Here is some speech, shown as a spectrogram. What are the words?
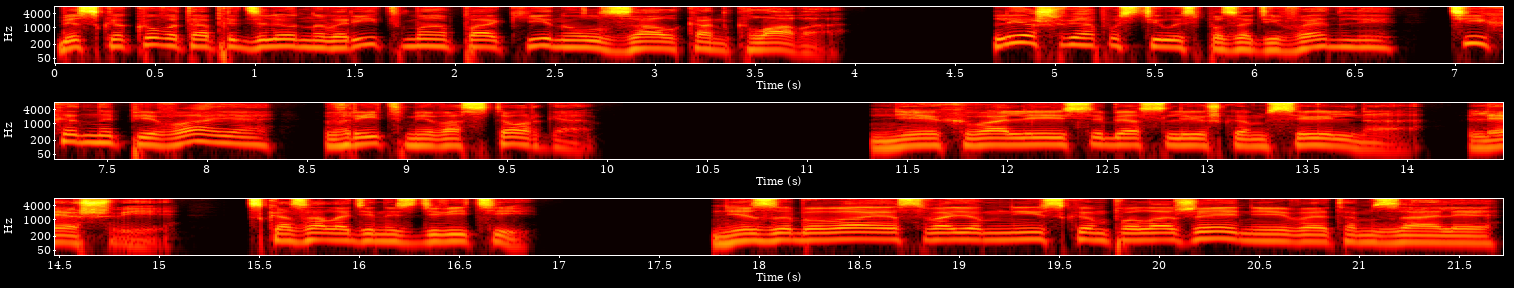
без какого-то определенного ритма покинул зал конклава. Лешви опустилась позади Венли, тихо напевая в ритме восторга. «Не хвали себя слишком сильно, Лешви», — сказал один из девяти. «Не забывая о своем низком положении в этом зале,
